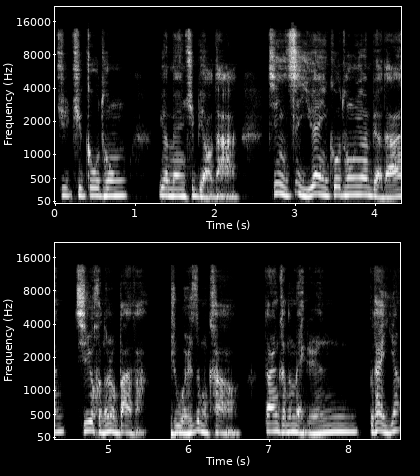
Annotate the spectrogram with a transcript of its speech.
去去沟通，愿不愿意去表达。其实你自己愿意沟通、愿意表达，其实有很多种办法。我是这么看啊，当然可能每个人不太一样。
